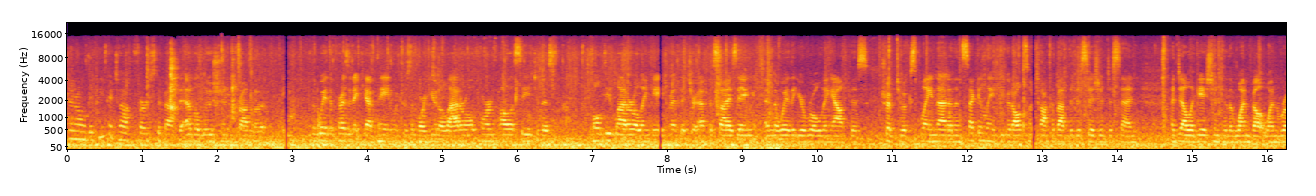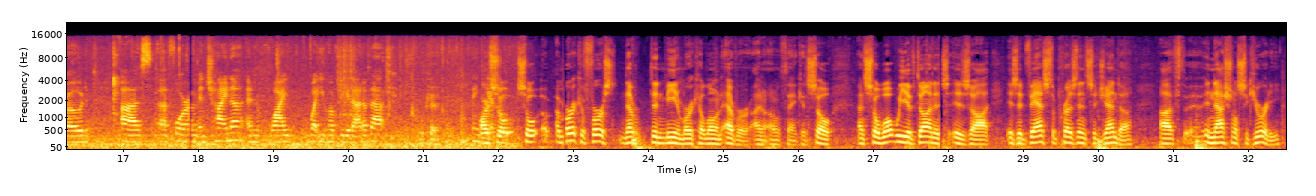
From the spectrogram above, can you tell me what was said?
General, if you could talk first about the evolution from a, the way the president campaigned, which was a more unilateral foreign policy, to this multilateral engagement that you're emphasizing and the way that you're rolling out this trip to explain that. And then secondly, if you could also talk about the decision to send a delegation to the One Belt, One Road uh, uh, forum in China and why what you hope to get out of that. Okay. Thank All you. right, so so uh, America first never didn't mean America alone ever. I don't, I don't think. And so and so what we have done is is uh, is advance the president's agenda uh, in national security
